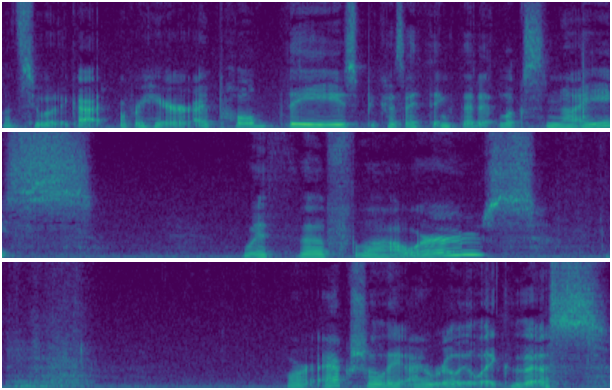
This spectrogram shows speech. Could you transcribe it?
let's see what I got over here. I pulled these because I think that it looks nice with the flowers. Or actually, I really like this.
